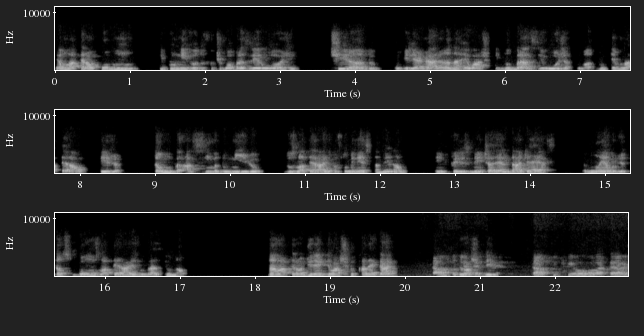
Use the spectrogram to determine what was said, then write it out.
é um lateral comum e para o nível do futebol brasileiro hoje, tirando o Guilherme Arana, eu acho que no Brasil hoje atuando não tem um lateral que esteja tão acima do nível dos laterais do Fluminense também não. Infelizmente a realidade é essa. Eu não lembro de tantos bons laterais no Brasil não. Na lateral direita eu acho que o Calegari tanto eu acho que tanto que o lateral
